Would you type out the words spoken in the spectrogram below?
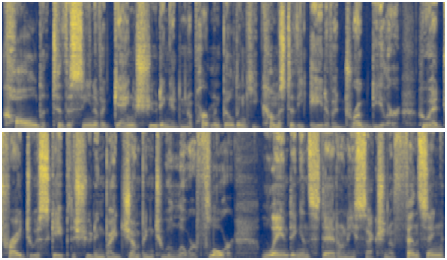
Called to the scene of a gang shooting at an apartment building, he comes to the aid of a drug dealer who had tried to escape the shooting by jumping to a lower floor, landing instead on a section of fencing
